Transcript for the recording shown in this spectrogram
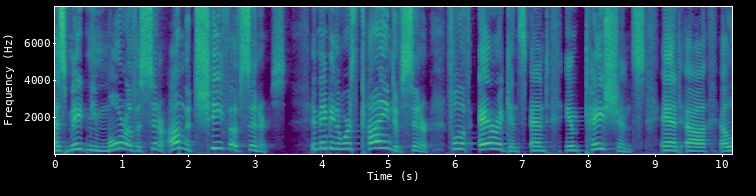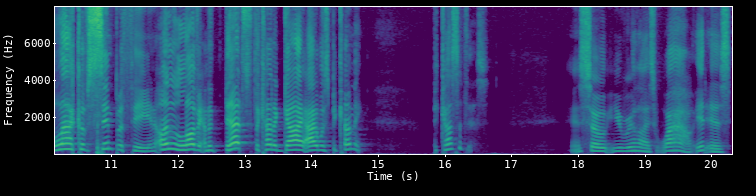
has made me more of a sinner. I'm the chief of sinners. It made me the worst kind of sinner, full of arrogance and impatience and uh, a lack of sympathy and unloving. I mean, that's the kind of guy I was becoming because of this. And so you realize, wow, it is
